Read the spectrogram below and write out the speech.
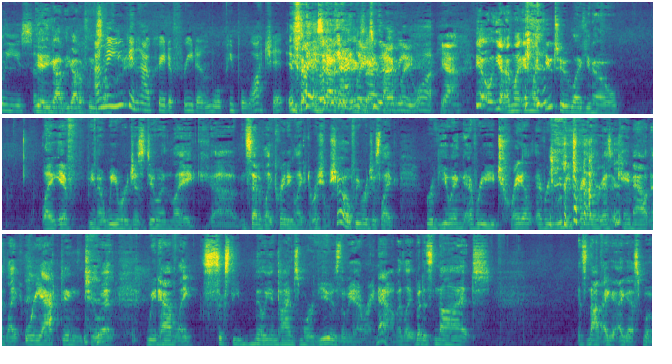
Please, yeah you gotta you gotta please I mean, you can have creative freedom. Will people watch it? It's Yeah, like, exactly, you can exactly. do whatever Exactly. you want. Yeah. Yeah, well, yeah, and like and like YouTube, like you know, like if you know we were just doing like uh, instead of like creating like an original show, if we were just like reviewing every trail, every movie trailer as it came out and like reacting to it, we'd have like sixty million times more views than we have right now. But like, but it's not. It's not, I, I guess, what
